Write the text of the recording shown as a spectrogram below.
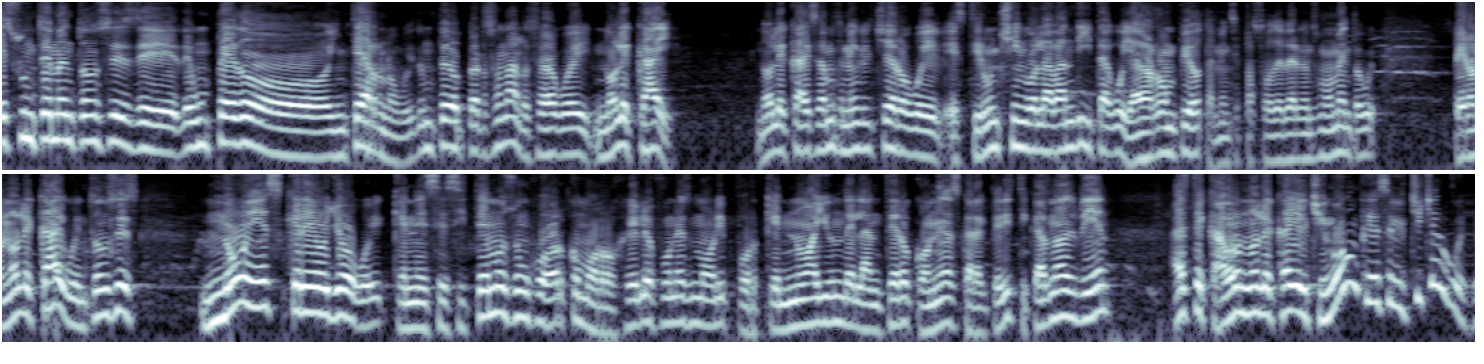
es un tema entonces de, de un pedo interno, güey, de un pedo personal. O sea, güey, no le cae. No le cae. Sabemos también que el Chero, güey, estiró un chingo la bandita, güey, ya la rompió. También se pasó de verga en su momento, güey. Pero no le cae, güey. Entonces, no es, creo yo, güey, que necesitemos un jugador como Rogelio Funes Mori porque no hay un delantero con esas características. Más bien, a este cabrón no le cae el chingón, que es el chicharo, güey.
